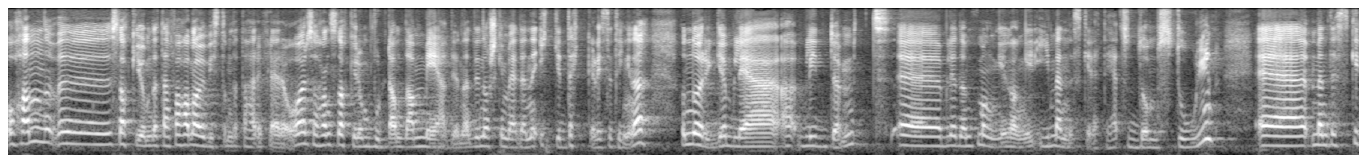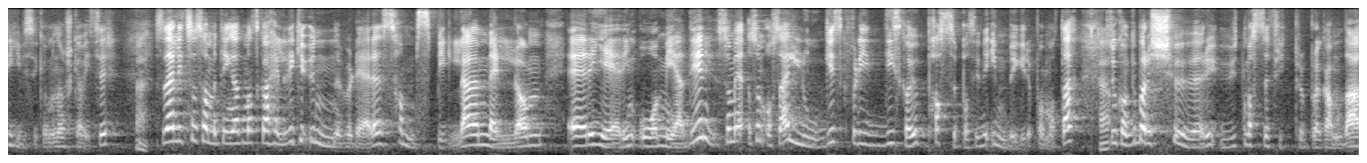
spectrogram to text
og han øh, snakker jo om dette, for han har jo visst om dette her i flere år, så han snakker om hvordan da mediene, de norske mediene ikke dekker disse tingene. Og Norge ble, ble, dømt, øh, ble dømt mange ganger i Menneskerettighetsdomstolen, øh, men det skrives ikke om i norske aviser. Nei. Så det er litt sånn samme ting at man skal heller ikke undervurdere samspillet mellom eh, regjering og medier, som, er, som også er logisk, fordi de skal jo passe på sine innbyggere, på en måte. Ja. Så du kan ikke bare kjøre ut masse fryktpropaganda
